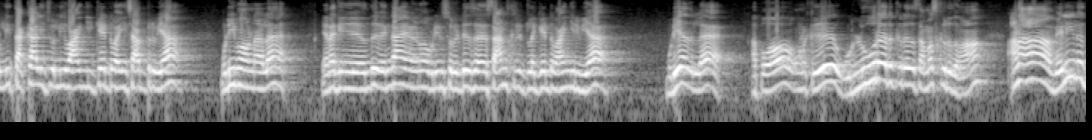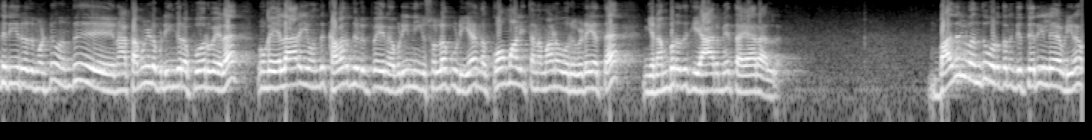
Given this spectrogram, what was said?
சொல்லி தக்காளி சொல்லி வாங்கி கேட்டு வாங்கி சாப்பிட்ருவியா முடியுமா உன்னால்? எனக்கு இங்கே வந்து வெங்காயம் வேணும் அப்படின்னு சொல்லிட்டு சான்ஸ்கிரிட்டில் கேட்டு வாங்கிடுவியா முடியாதுல்ல. அப்போது உனக்கு உள்ளூர இருக்கிறது சமஸ்கிருதம். ஆனால் வெளியில் தெரிகிறது மட்டும் வந்து நான் தமிழ் அப்படிங்கிற போர்வையில் உங்கள் எல்லாரையும் வந்து கவர்ந்தெடுப்பேன் அப்படின்னு நீங்கள் சொல்லக்கூடிய அந்த கோமாளித்தனமான ஒரு விடயத்தை இங்கே நம்புறதுக்கு யாருமே தயாராக இல்லை. பதில் வந்து ஒருத்தனுக்கு தெரியல அப்படின்னா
